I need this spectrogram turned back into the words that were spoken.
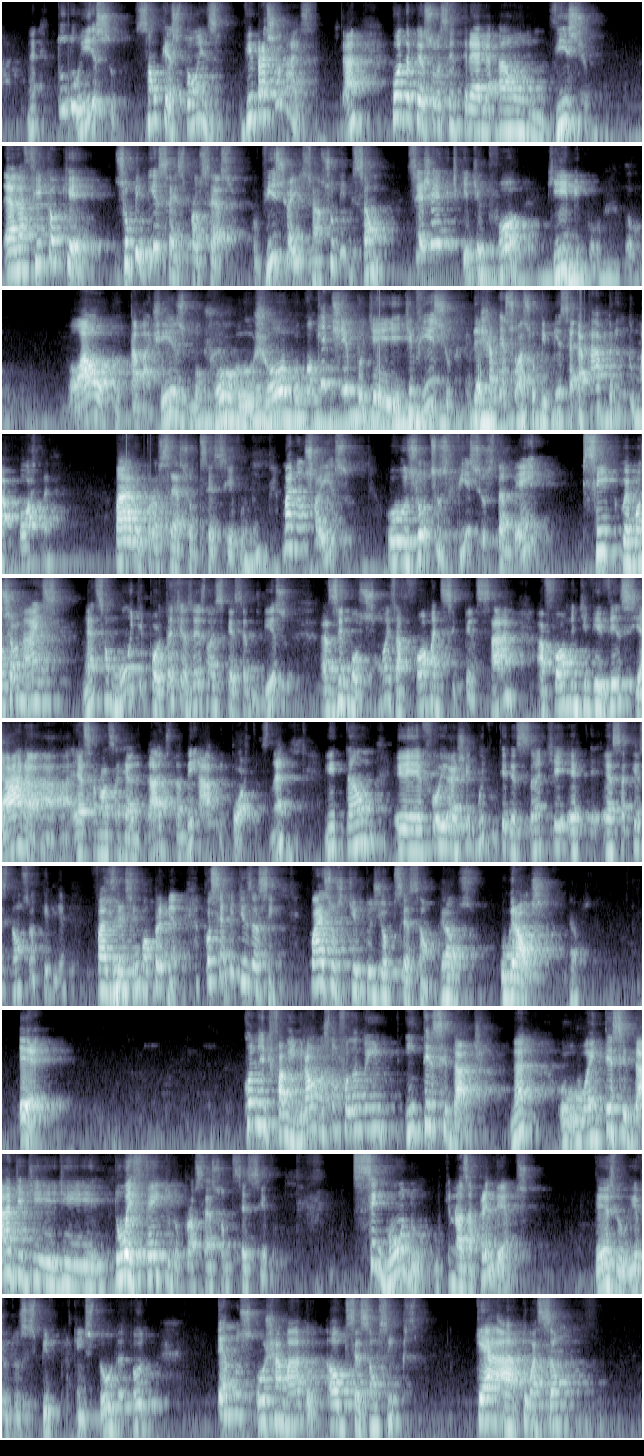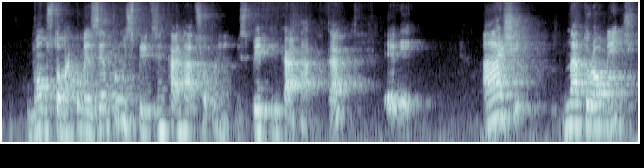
Tudo isso são questões vibracionais. Tá? Quando a pessoa se entrega a um vício, ela fica o quê? Submissa a esse processo. O vício é isso, é uma submissão, seja ele de que tipo for, químico, o álcool, tabagismo, o jogo, o jogo qualquer tipo de, de vício, deixa a pessoa submissa, ela está abrindo uma porta para o processo obsessivo. Mas não só isso. Os outros vícios também, psicoemocionais, né, são muito importantes, às vezes nós esquecemos disso. As emoções, a forma de se pensar, a forma de vivenciar a, a, essa nossa realidade também abre portas, né? Então, é, foi, achei muito interessante é, essa questão, só queria fazer esse complemento. Você me diz assim, quais os tipos de obsessão? Graus. O graus. É. Quando a gente fala em grau, nós estamos falando em intensidade, né? O, a intensidade de, de, do efeito do processo obsessivo. Segundo o que nós aprendemos, desde o livro dos Espíritos, quem estuda tudo, temos o chamado a obsessão simples, que é a atuação, vamos tomar como exemplo um espírito encarnado sobre um espírito encarnado, tá? Ele age naturalmente,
